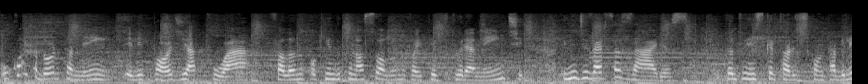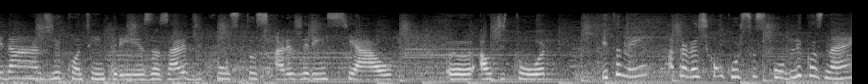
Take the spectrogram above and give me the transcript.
O contador também, ele pode atuar, falando um pouquinho do que o nosso aluno vai ter futuramente, em diversas áreas tanto em escritórios de contabilidade, quanto em empresas, área de custos, área gerencial, auditor e também através de concursos públicos, né,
